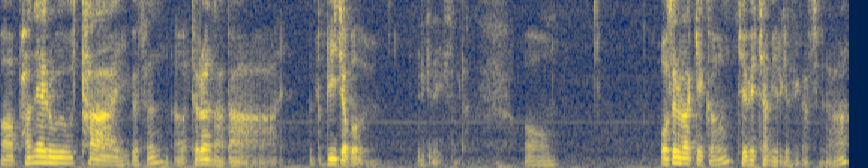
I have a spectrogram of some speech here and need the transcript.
어, 파네루타 이것은 어, 드러나다, visible 이렇게 되어 있습니다. 어, 옷을 맞게끔 재배참이 이렇게 될것 같습니다.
